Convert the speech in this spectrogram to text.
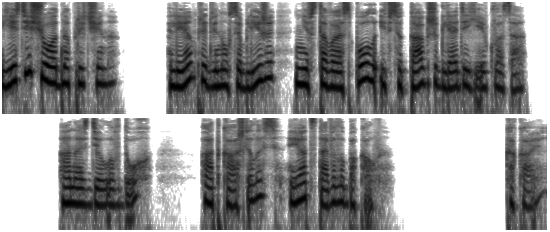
Есть еще одна причина. Лем придвинулся ближе, не вставая с пола и все так же глядя ей в глаза. Она сделала вдох, откашлялась и отставила бокал. «Какая?»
